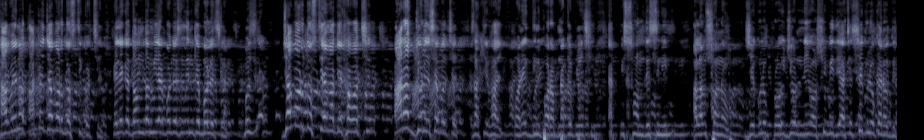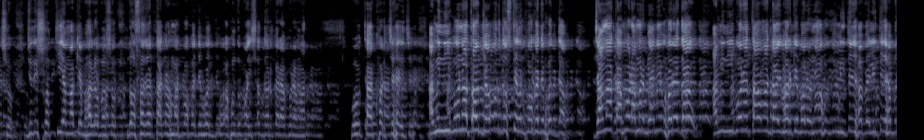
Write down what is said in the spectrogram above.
খাবে না, তাকে জবরদস্তি করছে। এলাকে দমদম এয়ারপোর্টে সেদিনকে বলেছিলাম বুঝলেন জবরদস্তি আমাকে খাওয়াচ্ছে। আর একজন এসে বলছে, জাকির ভাই, অনেকদিন পর আপনাকে পেয়েছি। এক পিস সন্দেশ নিন। আলাম শোনো, যেগুলো প্রয়োজন নেই, অসুবিধে আছে, সেগুলো কেন দিচ্ছ? যদি সত্যি আমাকে ভালোবাসো, দশ হাজার টাকা আমার পকেটে ভরে দাও, এখন তো পয়সার দরকার, এখন আমার। বহু টাকা খরচা হয়েছে। আমি নিব না, তাও জবরদস্তি আমার পকেটে ভরে জামা কাপড় আমার ব্যাগে ভরে দাও আমি নিব না তাও আমার ড্রাইভারকে বলো, না হুজুর, নিতেই হবে নিতেই হবে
